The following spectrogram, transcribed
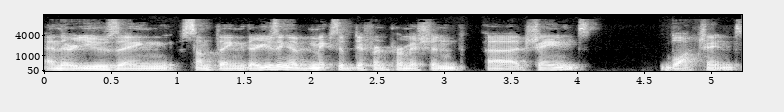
and they're using something they're using a mix of different permissioned uh, chains blockchains.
